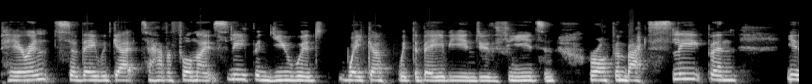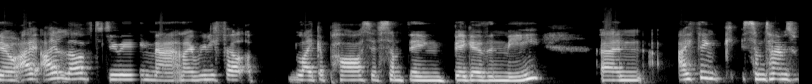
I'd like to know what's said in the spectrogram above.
parent so they would get to have a full night's sleep and you would wake up with the baby and do the feeds and rock them back to sleep. And, you know, I, I loved doing that and I really felt like a part of something bigger than me. And I think sometimes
